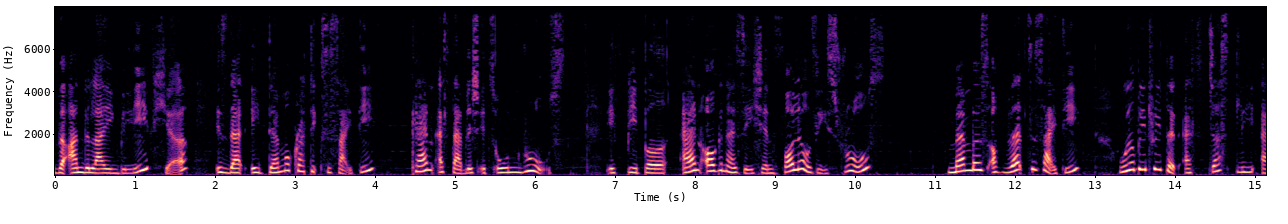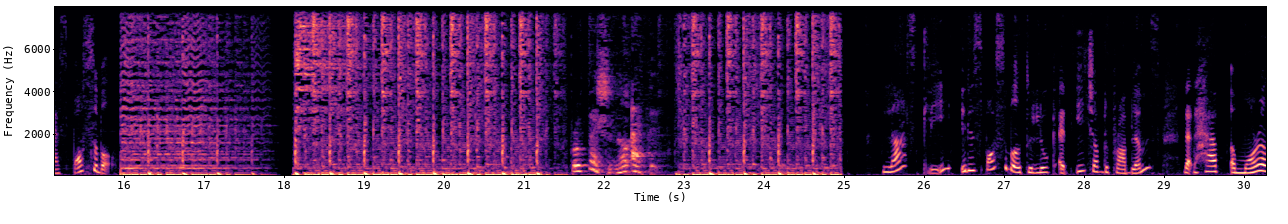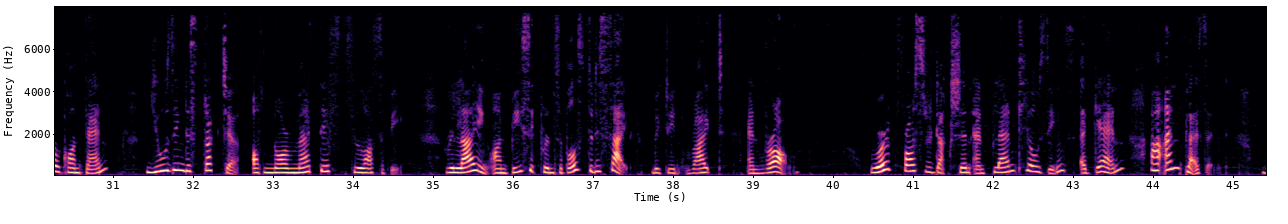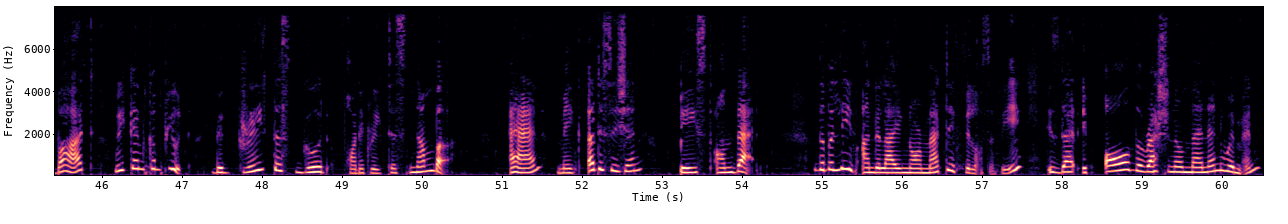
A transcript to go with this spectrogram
The underlying belief here is that a democratic society can establish its own rules. If people and organization follow these rules, members of that society will be treated as justly as possible. Professional ethics. Lastly, it is possible to look at each of the problems that have a moral content using the structure of normative philosophy, relying on basic principles to decide between right and wrong. Workforce reduction and plant closings, again, are unpleasant, but we can compute the greatest good for the greatest number and make a decision based on that. The belief underlying normative philosophy is that if all the rational men and women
